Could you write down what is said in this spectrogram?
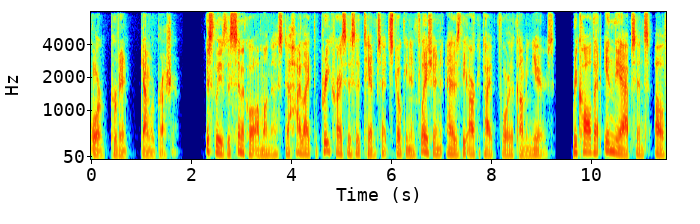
or prevent downward pressure. This leaves the cynical among us to highlight the pre crisis attempts at stoking inflation as the archetype for the coming years. Recall that in the absence of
